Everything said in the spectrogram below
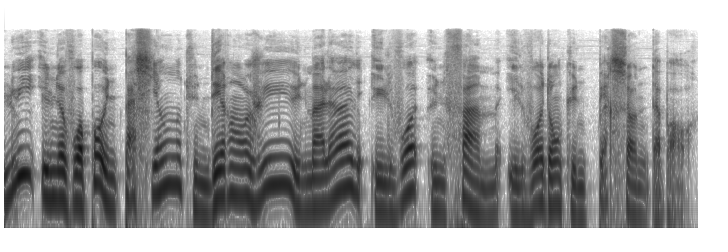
lui, il ne voit pas une patiente, une dérangée, une malade, il voit une femme, il voit donc une personne d'abord.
